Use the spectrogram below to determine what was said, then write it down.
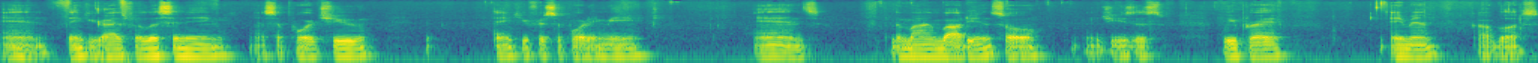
And thank you guys for listening. I support you. Thank you for supporting me and the mind, body, and soul. In Jesus, we pray. Amen. God bless.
